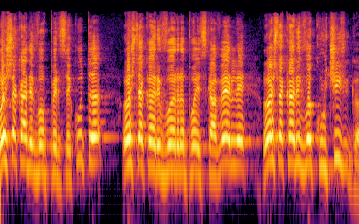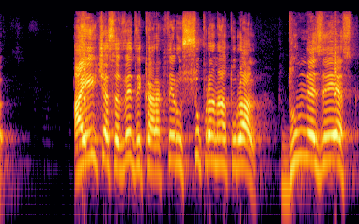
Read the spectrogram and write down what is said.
Ăștia care vă persecută, ăștia care vă răpăiesc averile, ăștia care vă crucifică. Aici se vede caracterul supranatural, dumnezeiesc,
